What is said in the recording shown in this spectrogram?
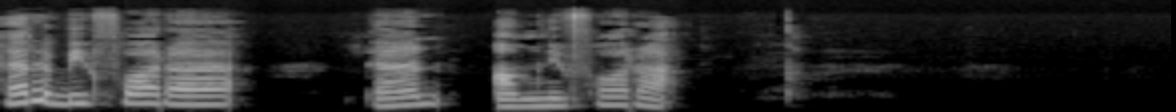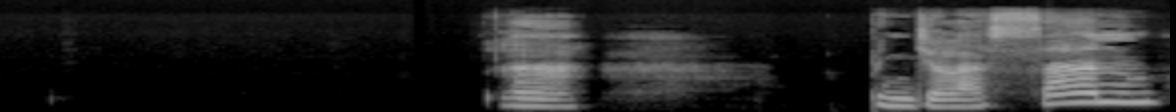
herbivora, dan omnivora. Nah, penjelasan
